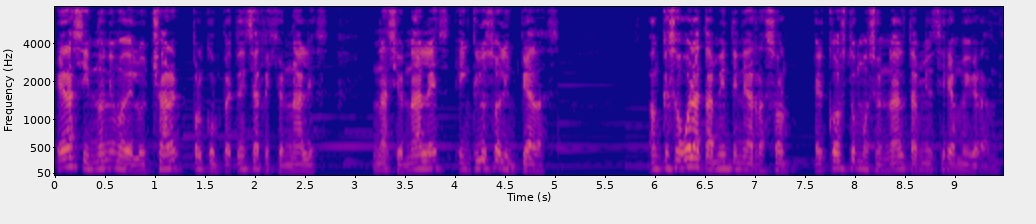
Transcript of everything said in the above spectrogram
era sinónimo de luchar por competencias regionales, nacionales e incluso olimpiadas. Aunque su abuela también tenía razón, el costo emocional también sería muy grande.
